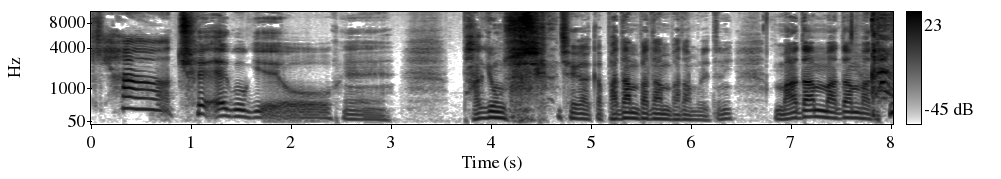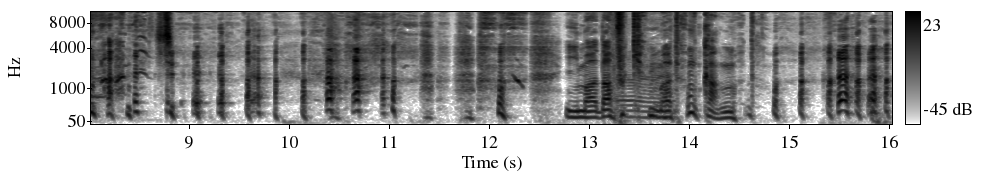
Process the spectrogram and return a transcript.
캬 최애곡이에요. 예. 박용수 씨가 제가 아까 바담 바담 바담 그랬더니 마담 마담 마담 아니죠. 이 마담 김 마담 강 마담.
